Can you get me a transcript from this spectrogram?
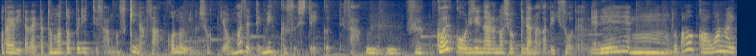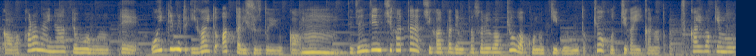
お便りいただいたトマトプリッチさんの好きなさ好みの食器を混ぜてミックスしていくってさうんうん。すっごいこうオリジナルの食器棚ができそうだようんね。ねえ、うん。あと合うか合わないかわからないなって思うものって置いてみると意外とあったりするというか、うん。で全然違ったら違ったでまたそれは今日はこの気分と今日こっちがいいかなとか使い分けも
